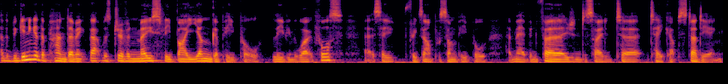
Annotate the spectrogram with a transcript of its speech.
at the beginning of the pandemic, that was driven mostly by younger people leaving the workforce. Uh, so, for example, some people uh, may have been furloughed and decided to take up studying.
